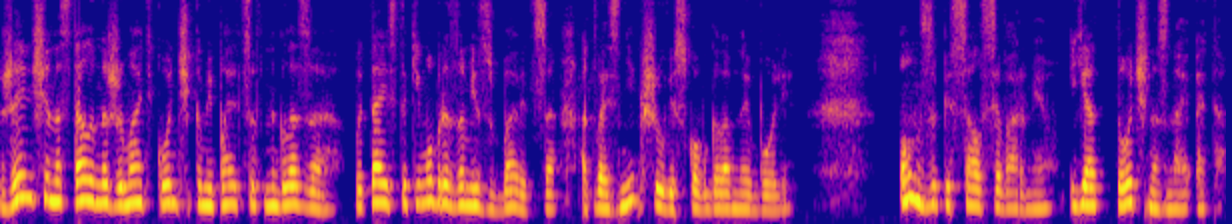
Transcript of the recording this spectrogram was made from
Женщина стала нажимать кончиками пальцев на глаза, пытаясь таким образом избавиться от возникшей у висков головной боли. Он записался в армию, я точно знаю это.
